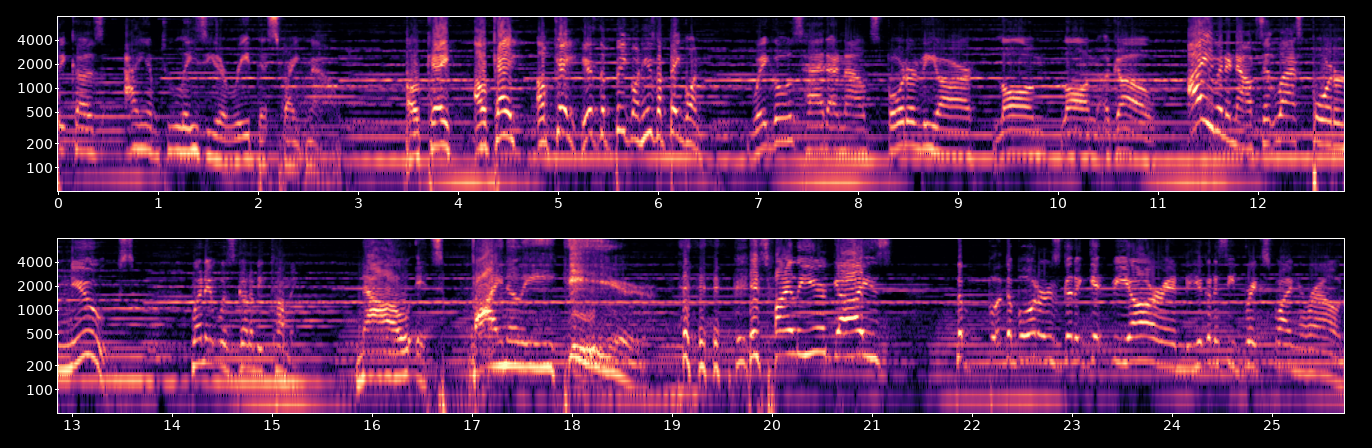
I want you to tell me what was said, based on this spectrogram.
because I am too lazy to read this right now. Okay, okay, okay, here's the big one, here's the big one. Wiggles had announced Border VR long, long ago. I even announced it last Border News, when it was gonna be coming. Now it's finally here! it's finally here, guys! The, the border is gonna get VR and you're gonna see bricks flying around.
